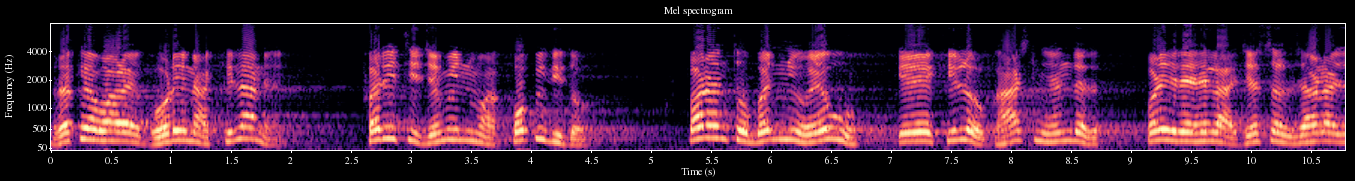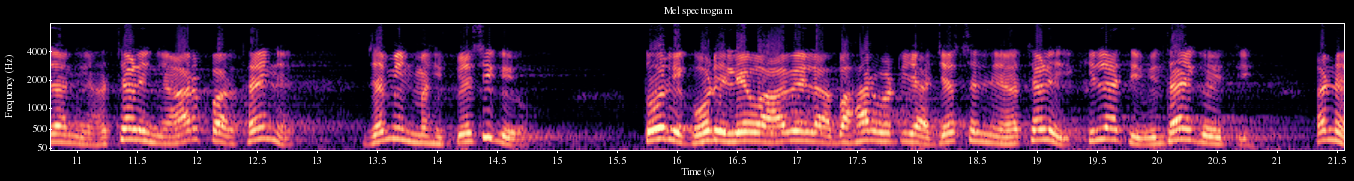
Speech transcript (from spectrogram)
રખેવાળે ઘોડીના ખીલાને ફરીથી જમીનમાં ખોપી દીધો. પરંતુ બન્યું એવું કે એ ખીલો ઘાસની અંદર પડી રહેલા જેસલ જાડાજાની હથેળીની આરપાર થઈને જમીનમાં પેસી ગયો. તોરી ઘોડી લેવા આવેલા બહારવટિયા જેસલની હથેળી ખીલાથી વિંધાઈ ગઈ હતી અને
